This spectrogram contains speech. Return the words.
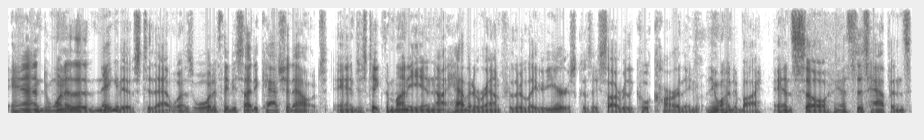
And one of the negatives to that was, well, what if they decide to cash it out and just take the money and not have it around for their later years because they saw a really cool car they, they wanted to buy? And so, yes, this happens.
